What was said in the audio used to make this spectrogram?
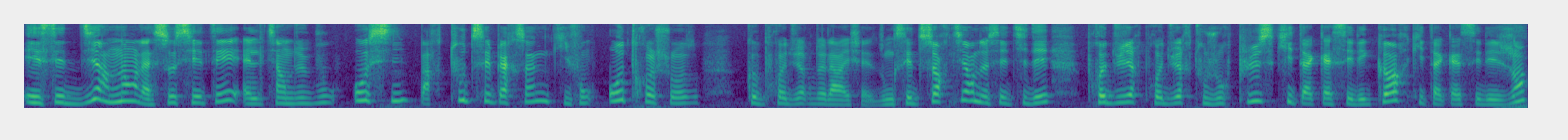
Et c'est de dire non, la société, elle tient debout aussi par toutes ces personnes qui font autre chose que produire de la richesse. Donc c'est de sortir de cette idée, produire, produire toujours plus, quitte à casser les corps, quitte à casser les gens,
